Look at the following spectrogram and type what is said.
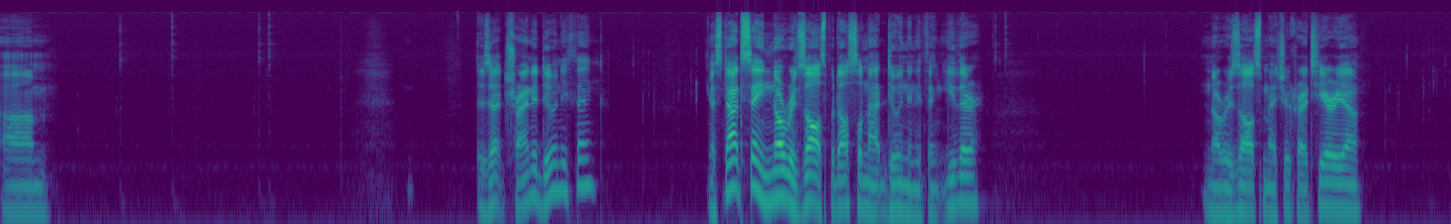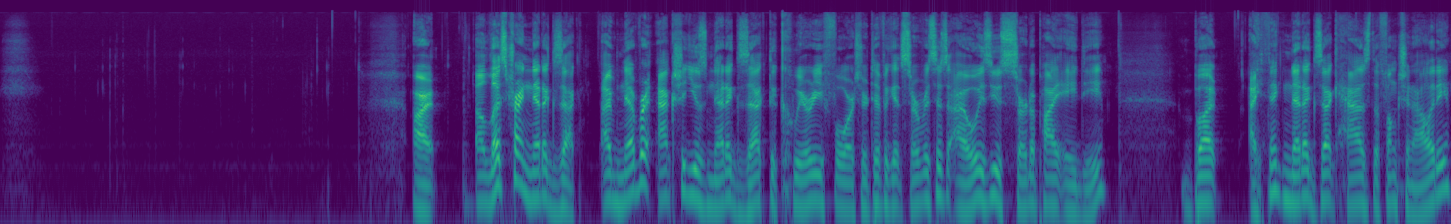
Um, is that trying to do anything? It's not saying no results, but also not doing anything either. No results match your criteria. All right, uh, let's try NetExec. I've never actually used NetExec to query for certificate services. I always use Certify AD, but I think NetExec has the functionality.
